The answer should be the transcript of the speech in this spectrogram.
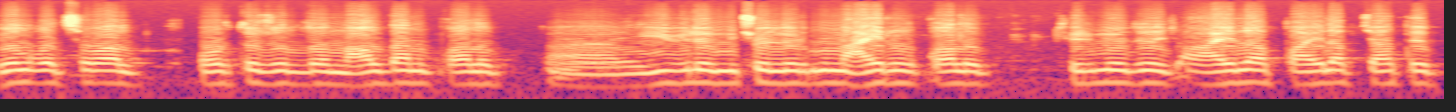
жолго чыгып алып орто жолдон алданып калып үй бүлө мүчөлөрүнөн айрылып калып түрмөдө айлап айлап жатып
